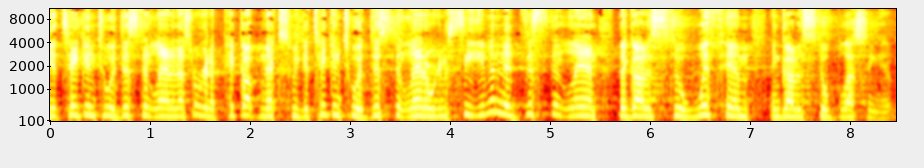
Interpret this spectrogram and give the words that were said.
get taken to a distant land, and that's what we're going to pick up next week. Get taken to a distant land, and we're going to see, even in a distant land, that God is still with him and God is still blessing him.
